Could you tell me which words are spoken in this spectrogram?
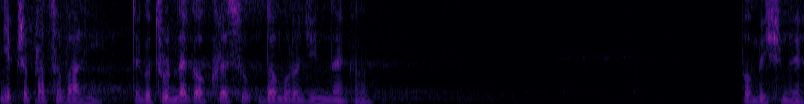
Nie przepracowali tego trudnego okresu domu rodzinnego. Pomyślmy,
